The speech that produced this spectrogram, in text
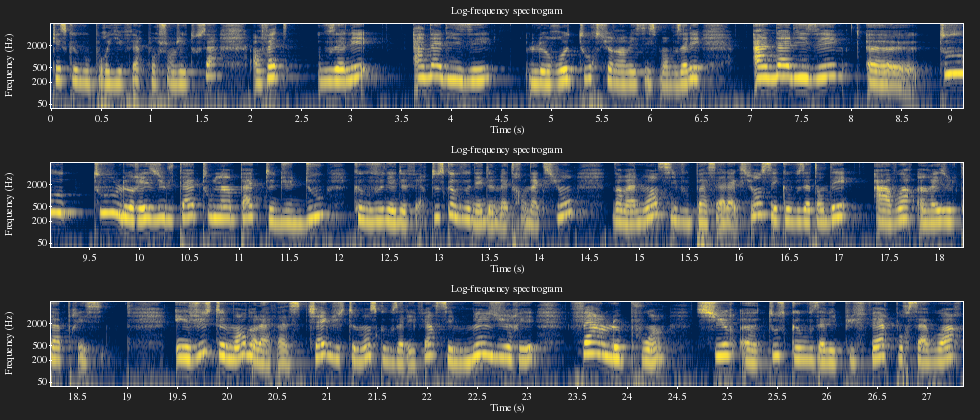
qu'est-ce que vous pourriez faire pour changer tout ça? En fait, vous allez analyser le retour sur investissement. Vous allez analyser euh, tout tout le résultat, tout l'impact du doux que vous venez de faire. Tout ce que vous venez de mettre en action, normalement, si vous passez à l'action, c'est que vous attendez à avoir un résultat précis. Et justement, dans la phase check, justement, ce que vous allez faire, c'est mesurer, faire le point sur euh, tout ce que vous avez pu faire pour savoir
